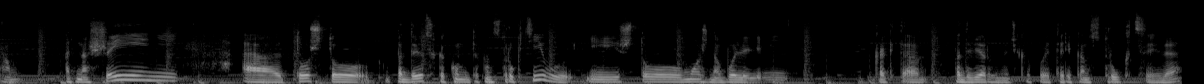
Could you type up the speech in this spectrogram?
там, отношений, а то, что поддается какому-то конструктиву и что можно более или менее как-то подвергнуть какой-то реконструкции, да,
